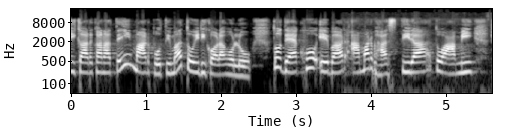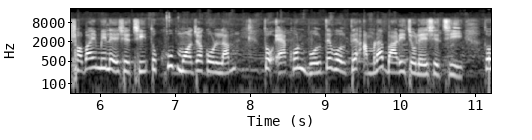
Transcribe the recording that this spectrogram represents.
এই কারখানাতেই মার প্রতিমা তৈরি করা হলো। তো দেখো এবার আমার ভাস্তিরা, তো আমি সবাই মিলে এসেছি, তো খুব মজা করলাম। তো এখন বলতে বলতে আমরা বাড়ি চলে এসেছি। তো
